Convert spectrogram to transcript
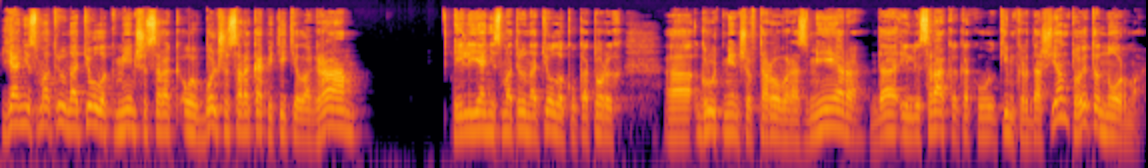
я не смотрю на телок меньше 40, о, больше 45 килограмм, или я не смотрю на телок, у которых э, грудь меньше второго размера, да, или срака, как у Ким Кардашьян, то это норма.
